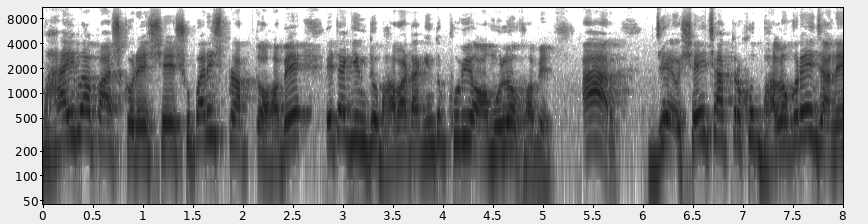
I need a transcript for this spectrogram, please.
ভাইবা পাশ করে সে সুপারিশপ্রাপ্ত হবে। এটা কিন্তু ভাবাটা কিন্তু খুবই অমূলক হবে। আর যে, সেই ছাত্র খুব ভালো করেই জানে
